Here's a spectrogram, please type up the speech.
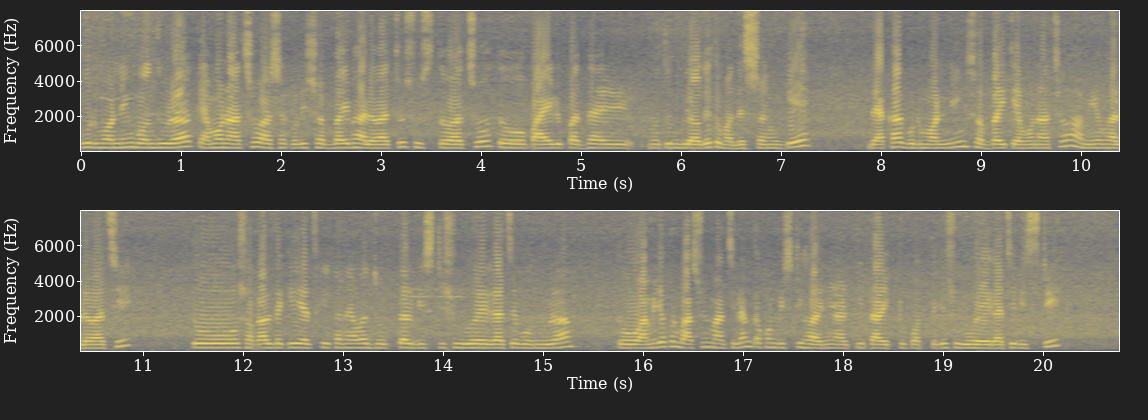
Good morning বন্ধুরা। কেমন আছো? আশা করি সবাই ভালো আছো, সুস্থ আছো। তো পায়েল উপাধ্যায়ের নতুন ব্লগে তোমাদের সঙ্গে দেখা। গুড মর্নিং সবাই কেমন আছো? আমিও ভালো আছি। তো সকাল থেকেই আজকে এখানে আবার জোরদার বৃষ্টি শুরু হয়ে গেছে, বন্ধুরা। তো আমি যখন বাসন মাজছিলাম, তখন বৃষ্টি হয়নি, আর কি তার একটু পর থেকে শুরু হয়ে গেছে বৃষ্টি।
